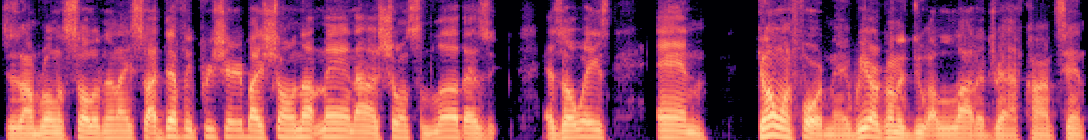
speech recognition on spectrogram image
just I'm rolling solo tonight. So, I definitely appreciate everybody showing up, man, uh, showing some love as as always. And going forward, man, we are going to do a lot of draft content.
